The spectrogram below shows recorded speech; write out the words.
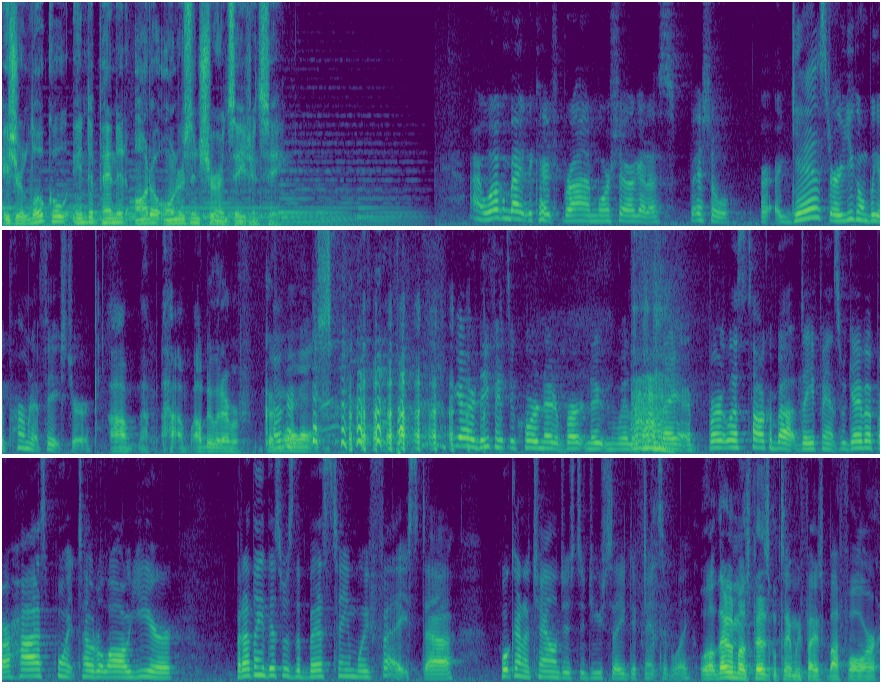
is your local independent auto owners insurance agency. All right, welcome back to Coach Bryan Moore Show. I got a special guest, or are you going to be a permanent fixture? Um, I- I'll do whatever Coach Okay. Moore wants. We got our defensive coordinator, Bert Newton, with us today. Uh, Bert, let's talk about defense. We gave up our highest point total all year, but I think this was the best team we faced. Uh, what kind of challenges did you see defensively? well, they're the most physical team we faced by far.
